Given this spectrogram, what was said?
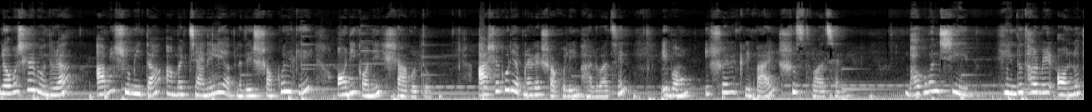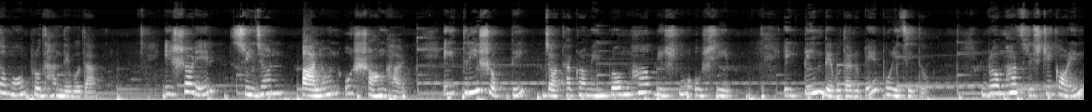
নমস্কার বন্ধুরা, আমি সুমিতা, আমার চ্যানেলে আপনাদের সকলকে অনেক অনেক স্বাগত। আশা করি আপনারা সকলেই ভালো আছেন এবং ঈশ্বরের কৃপায় সুস্থ আছেন। ভগবান শিব হিন্দু ধর্মের অন্যতম প্রধান দেবতা। ঈশ্বরের সৃজন, পালন ও সংহার এই ত্রিশক্তি যথাক্রমে ব্রহ্মা, বিষ্ণু ও শিব এই তিন দেবতা রূপে পরিচিত। ব্রহ্মা সৃষ্টি করেন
